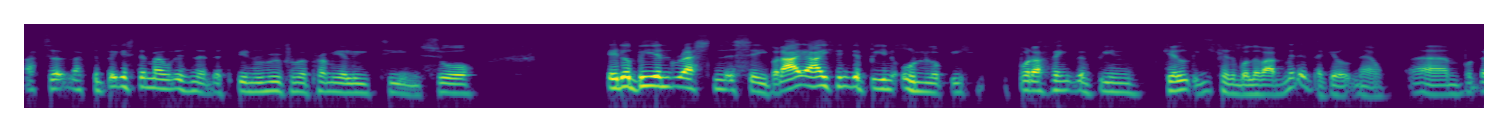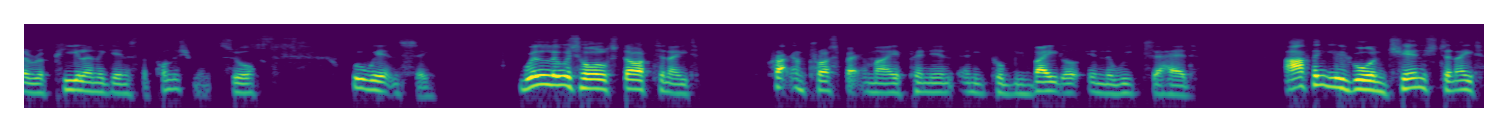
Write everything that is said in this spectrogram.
That's a, that's the biggest amount, isn't it? That's been removed from a Premier League team. So it'll be interesting to see. But I, I think they've been unlucky but I think they've been guilty because well they've admitted their guilt now, um, but they're appealing against the punishment. So we'll wait and see. Will Lewis Hall start tonight? Cracking prospect, in my opinion, and he could be vital in the weeks ahead. I think he'll go and change tonight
